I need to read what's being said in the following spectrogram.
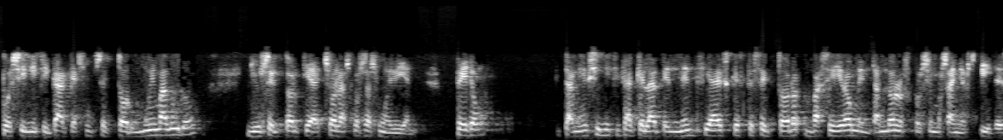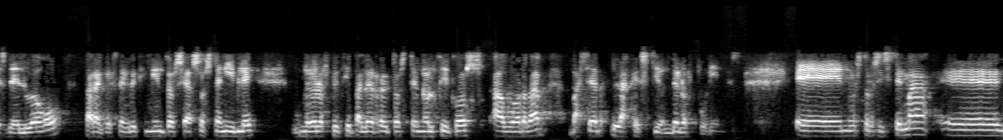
Pues significa que es un sector muy maduro y un sector que ha hecho las cosas muy bien. Pero también significa que la tendencia es que este sector va a seguir aumentando en los próximos años y, desde luego, para que este crecimiento sea sostenible, uno de los principales retos tecnológicos a abordar va a ser la gestión de los purines. Eh, nuestro sistema, eh,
